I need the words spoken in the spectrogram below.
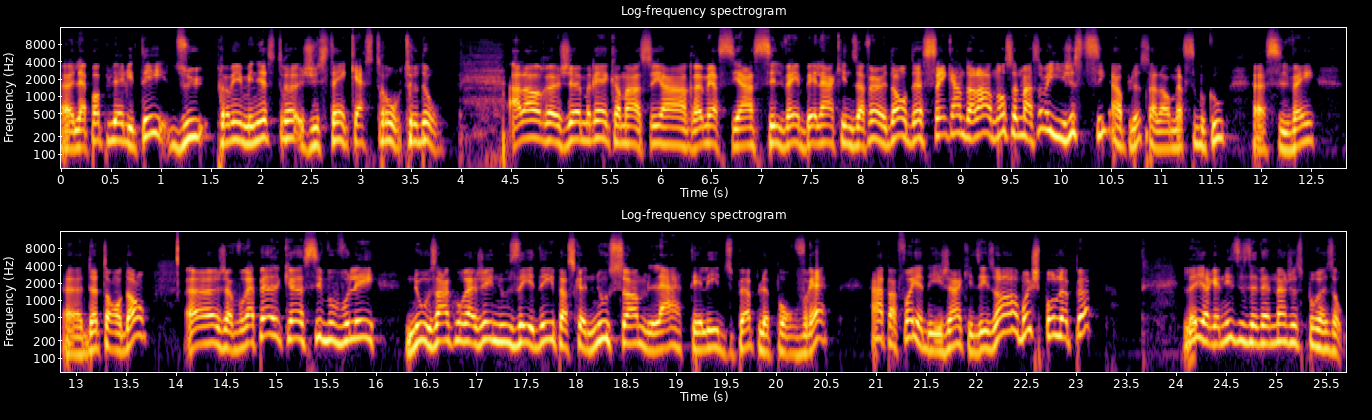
euh, la popularité du premier ministre Justin Castro Trudeau. Alors, euh, j'aimerais commencer en remerciant Sylvain Bellan qui nous a fait un don de 50 Non seulement ça, mais il est juste ici en plus. Alors, merci beaucoup, euh, Sylvain, de ton don. je vous rappelle que si vous voulez nous encourager, nous aider, parce que nous sommes la télé du peuple pour vrai, hein, parfois, il y a des gens qui disent Ah, moi, je suis pour le peuple. Là, ils organisent des événements juste pour eux autres.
